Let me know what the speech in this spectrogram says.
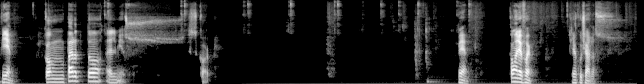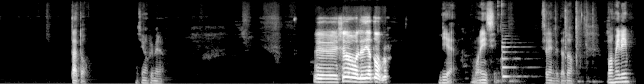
Bien, comparto el Muse. score. Bien. ¿Cómo le fue? Quiero escucharlos. Tato. Decimos primero. Eh, yo le di a todo, profe. Bien. Buenísimo. Excelente, Tato. ¿Vos, Mili?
